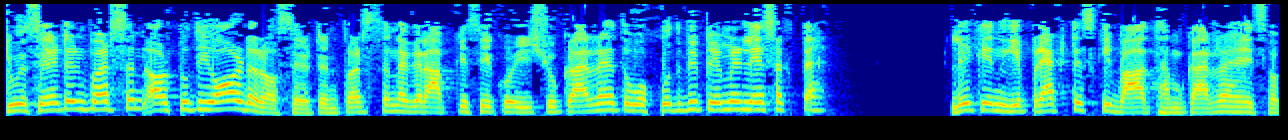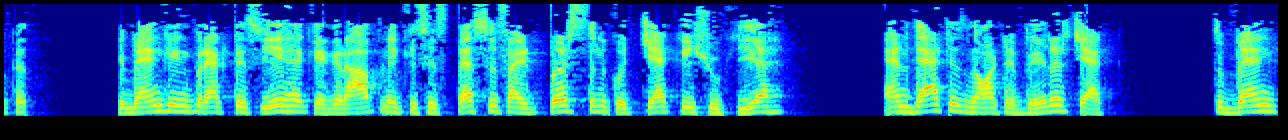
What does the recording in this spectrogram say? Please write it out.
To a certain person or to the order of certain person اگر آپ کسی کو ایشو کر رہے ہیں تو وہ خود بھی پیمنٹ لے سکتا ہے. لیکن یہ پریکٹس کی بات ہم کر رہے ہیں اس وقت کہ بینکنگ پریکٹس یہ ہے کہ اگر آپ نے کسی اسپیسیفائڈ پرسن کو چیک ایشو کیا ہے and that is not a bearer cheque تو بینک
